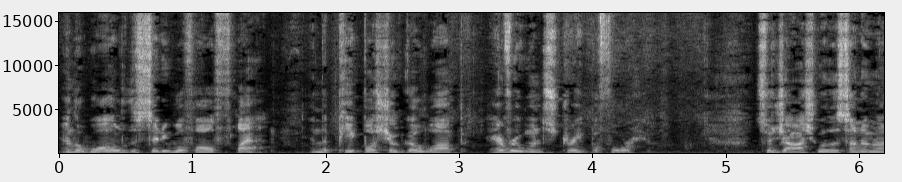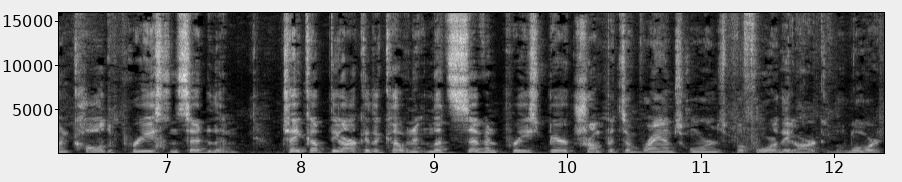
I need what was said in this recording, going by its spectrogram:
and the wall of the city will fall flat, and the people shall go up, everyone straight before him. So Joshua the son of Nun called the priests and said to them, Take up the ark of the covenant, and let seven priests bear trumpets of ram's horns before the ark of the Lord.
